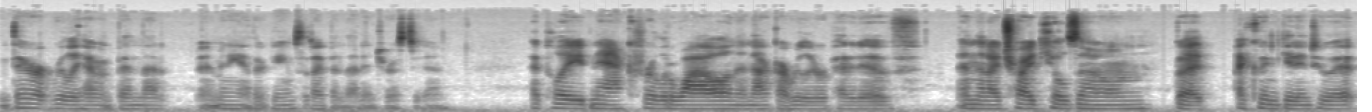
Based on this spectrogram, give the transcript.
there really haven't been that many other games that I've been that interested in. I played Knack for a little while, and then that got really repetitive. And then I tried Killzone, but I couldn't get into it.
